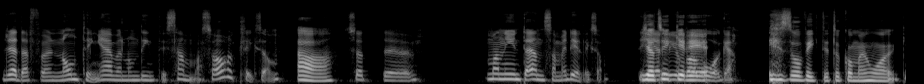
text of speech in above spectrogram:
rädda för någonting även om det inte är samma sak liksom. Ja, Så att eh, man är ju inte ensam i det liksom. Det Jag gäller ju tycker bara det- att våga. det är så viktigt att komma ihåg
